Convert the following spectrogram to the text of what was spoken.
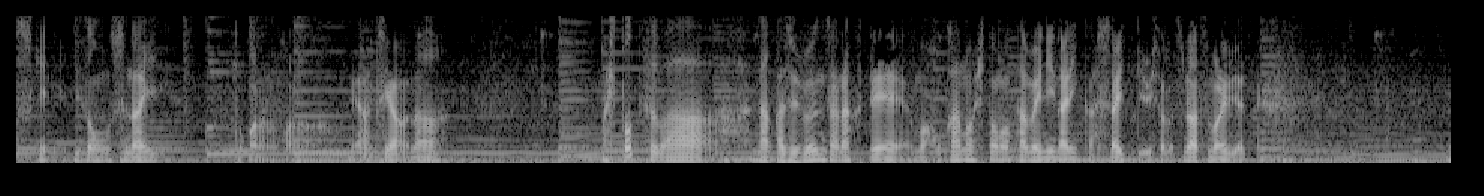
組織に依存しないとかなのかな。いや、違うな。まあ、一つは、なんか自分じゃなくて、まあ、他の人のために何かしたいっていう人たちの集まりで、う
